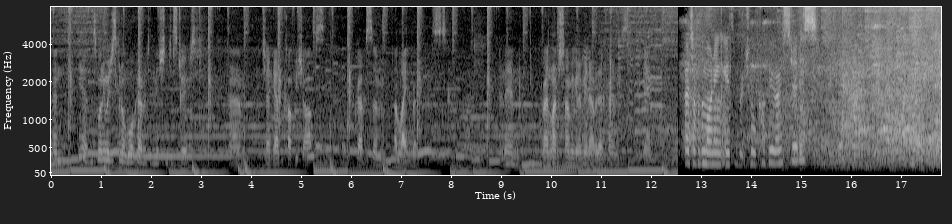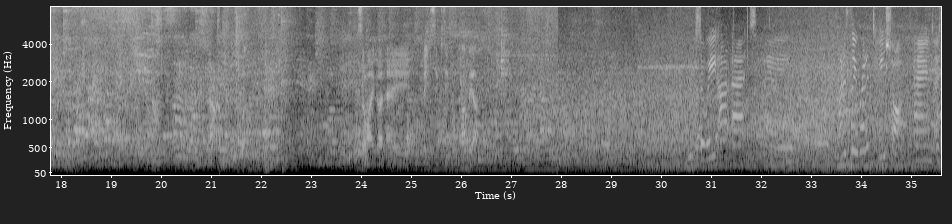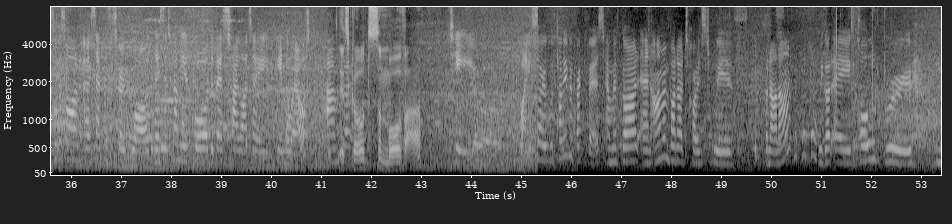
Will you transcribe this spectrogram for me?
And yeah, this morning we're just gonna walk over to the Mission District, um, check out the coffee shops, grab some a late breakfast, and then around lunchtime we're gonna meet up with our friends again. First off of the morning is Ritual Coffee Roasters. So I got a V60 from Colombia. So we are at a, honestly we're at a tea shop and I saw this on a San Francisco vlog. And they said to come here for the best chai latte in the world. Um, It's so- called Samovar. tea place. So we've come here for breakfast and we've got an almond butter toast with banana. We got a cold brew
